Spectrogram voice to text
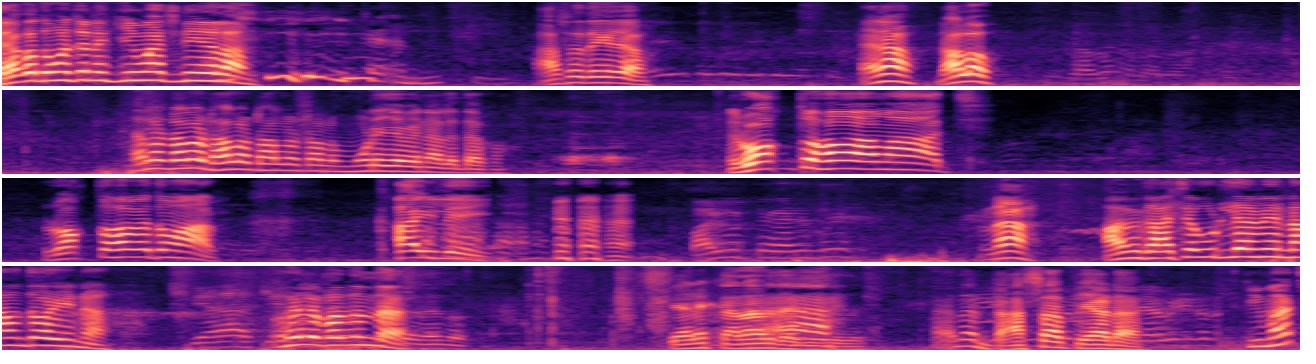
দেখো তোমার জন্য কি মাছ নিয়ে এলাম। আসো দেখে যাও। হ্যাঁ না ঢালো। ঢালো ঢালো ঢালো ঢালো ঢালো মরে যাবে নালে দেখো। রক্ত হওয়া মাছ। রক্ত হবে তোমার। খাইলেই। না আমি গাছে উঠলে আমি নামতে পারি না। বুঝলে পছন্দ পেয়ারা কালার দেখো একদম ডাসা পেয়ারা। কি মাছ?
